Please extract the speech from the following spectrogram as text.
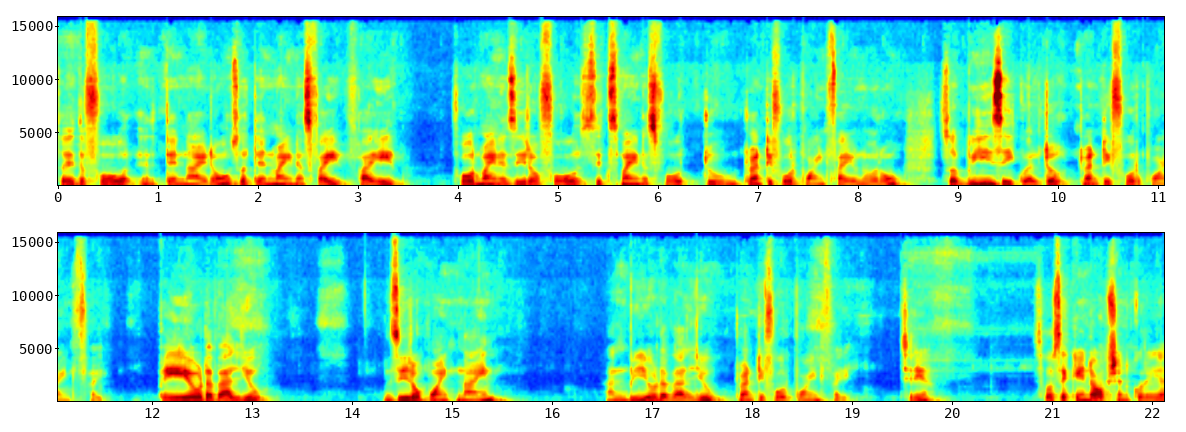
ஸோ இது ஃபோர் இது டென் ஆகிடும் so ten minus five five four minus zero four six minus four two twenty four point ஃபைவ்னு வரும். So B is equal to twenty four point five இப்போ ஏயோட value zero point nine and பியோட value twenty four point five சரியா? ஸோ செகண்ட் ஆப்ஷனுக்குரிய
